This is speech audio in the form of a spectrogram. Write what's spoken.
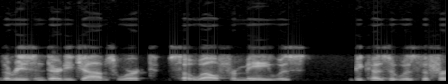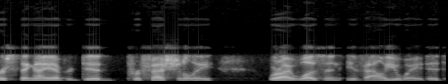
the reason Dirty Jobs worked so well for me was because it was the first thing I ever did professionally where I wasn't evaluated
